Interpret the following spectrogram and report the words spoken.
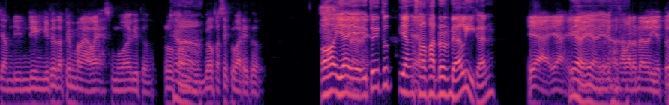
jam dinding gitu tapi meleleh semua gitu lu kalau Ya. Google pasti keluar itu Oh iya ya Nah, itu itu yang ya. Salvador Dali kan? ya ya itu Ya, yang ya, ya. Salvador Dali itu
